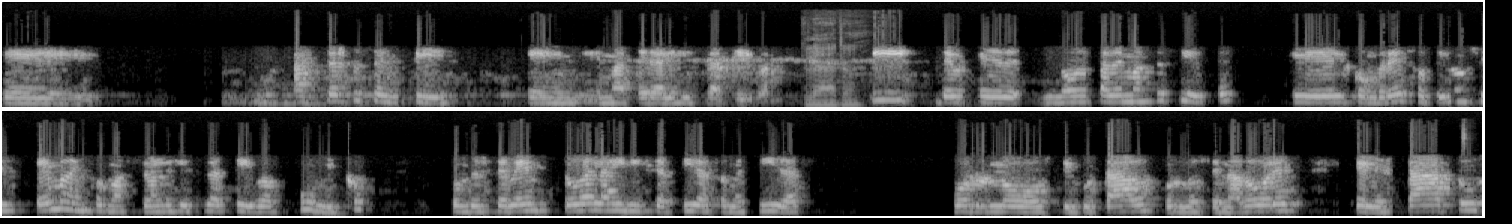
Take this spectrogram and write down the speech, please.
eh, hacerse sentir en, materia legislativa. Y eh, no está de más decirte que el Congreso tiene un sistema de información legislativa público donde se ven todas las iniciativas sometidas por los diputados, por los senadores, el estatus,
